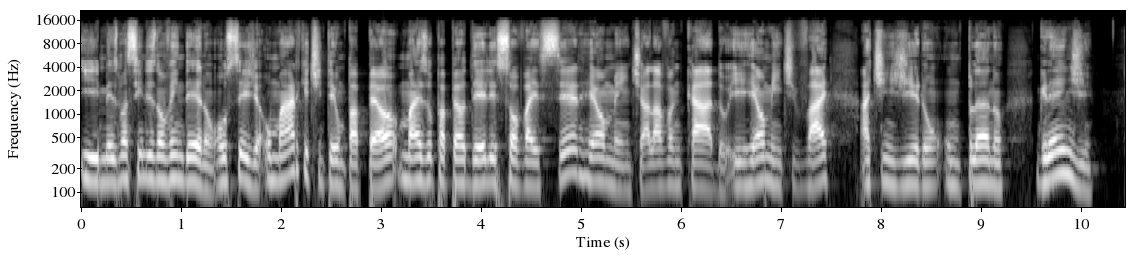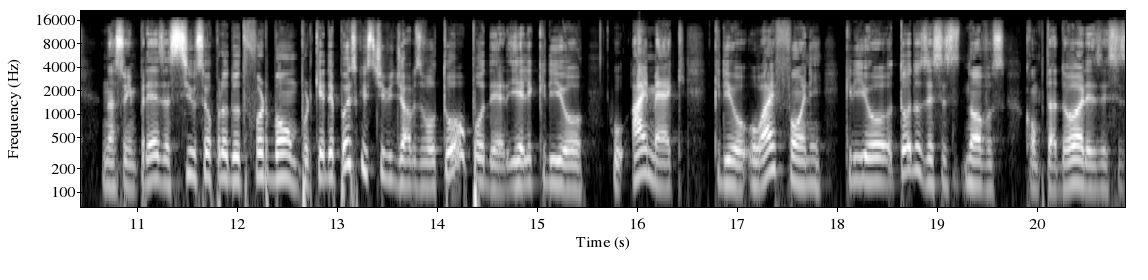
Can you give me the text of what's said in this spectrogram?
e mesmo assim eles não venderam. Ou seja, o marketing tem um papel, mas o papel dele só vai ser realmente alavancado e realmente vai atingir um, um plano grande na sua empresa se o seu produto for bom, porque depois que o Steve Jobs voltou ao poder e ele criou o iMac, criou o iPhone, criou todos esses novos computadores, esses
